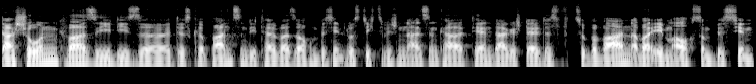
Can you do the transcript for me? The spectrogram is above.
da schon quasi diese Diskrepanzen, die teilweise auch ein bisschen lustig zwischen einzelnen Charakteren dargestellt ist, zu bewahren, aber eben auch so ein bisschen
